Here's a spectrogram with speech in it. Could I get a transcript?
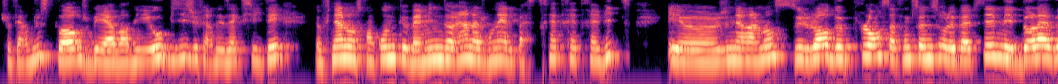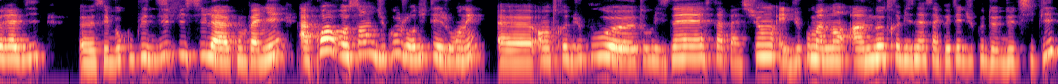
je vais faire du sport, je vais avoir des hobbies, je vais faire des activités. Et au final, on se rend compte que bah, mine de rien, la journée, elle passe très très très vite. Et euh, généralement, ce genre de plan, ça fonctionne sur le papier, mais dans la vraie vie, euh, c'est beaucoup plus difficile à accompagner. À quoi ressemblent du coup aujourd'hui tes journées? Euh, entre du coup ton business, ta passion et du coup maintenant un autre business à côté du coup de, de Tipeee.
